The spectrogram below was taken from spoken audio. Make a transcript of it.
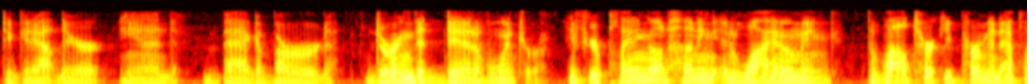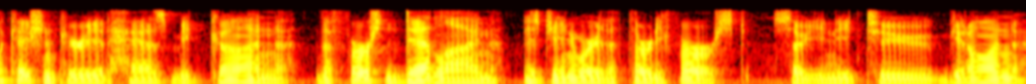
to get out there and bag a bird during the dead of winter. If you're planning on hunting in Wyoming, the wild turkey permit application period has begun. The first deadline is January the 31st. So you need to get on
